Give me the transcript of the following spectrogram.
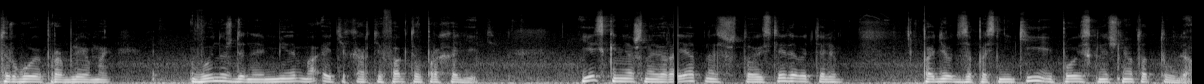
другой проблемой, вынуждены мимо этих артефактов проходить. Есть, конечно, вероятность, что исследователь пойдет в запасники и поиск начнет оттуда.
